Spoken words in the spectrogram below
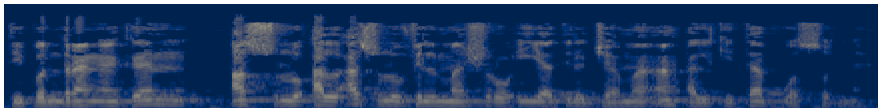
Dipun aslu al aslu fil masyru'iyatil jamaah al kitab was sunnah.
